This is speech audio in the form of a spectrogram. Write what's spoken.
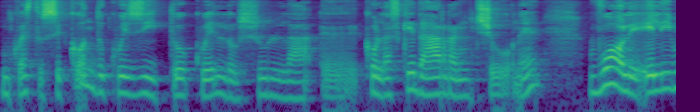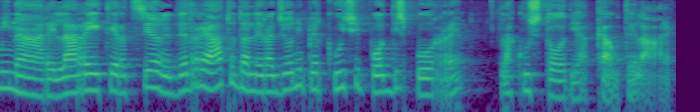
in questo secondo quesito, quello sulla, eh, con la scheda arancione, vuole eliminare la reiterazione del reato dalle ragioni per cui ci può disporre la custodia cautelare.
